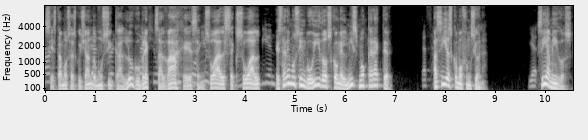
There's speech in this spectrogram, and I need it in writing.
si estamos escuchando música lúgubre, salvaje, sensual, sexual, estaremos imbuidos con el mismo carácter. Así es como funciona. Sí, amigos.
